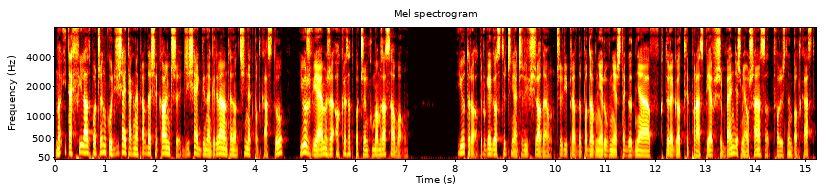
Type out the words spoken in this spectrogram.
No i ta chwila odpoczynku dzisiaj tak naprawdę się kończy. Dzisiaj, gdy nagrywam ten odcinek podcastu, już wiem, że okres odpoczynku mam za sobą. Jutro, 2 stycznia, czyli w środę, czyli prawdopodobnie również tego dnia, w którego ty po raz pierwszy będziesz miał szansę odtworzyć ten podcast,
